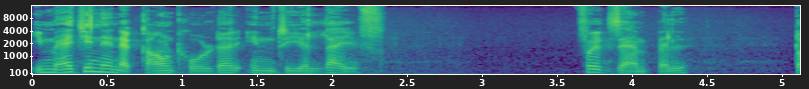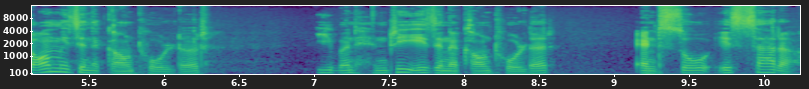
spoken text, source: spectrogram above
imagine an account holder in real life. For example, Tom is an account holder even Henry is an account holder and so is Sarah.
